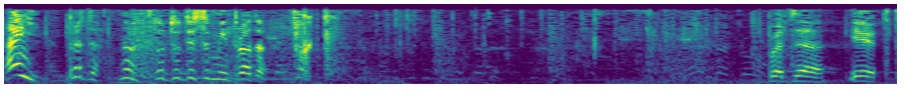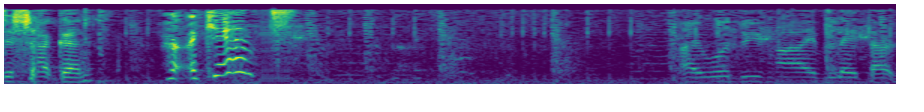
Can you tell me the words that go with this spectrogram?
Hey, brother! No, don't do this to me, brother! Fuck! Brother, here, the shotgun. I can't! I will revive later.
